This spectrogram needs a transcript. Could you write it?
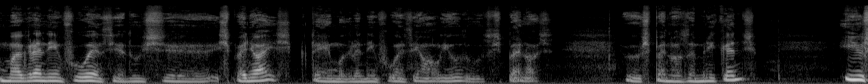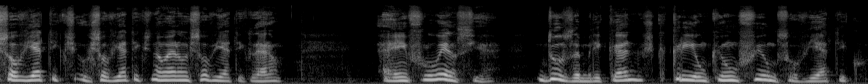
uma grande influência dos uh, espanhóis, que têm uma grande influência em Hollywood, os hispanos, os hispanos americanos, e os soviéticos, os soviéticos não eram os soviéticos, eram a influência dos americanos que queriam que um filme soviético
